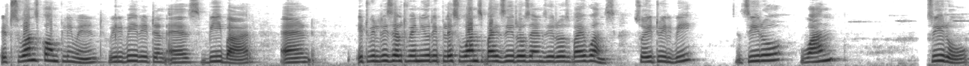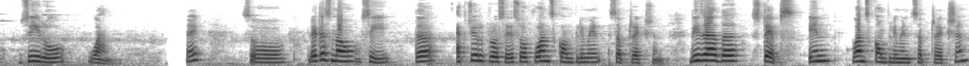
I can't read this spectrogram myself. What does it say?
Its ones complement will be written as B bar and it will result when you replace ones by zeros and zeros by ones. So, it will be 0, 1, 0, 0, 1 right. So, let us now see the actual process of ones complement subtraction. These are the steps in ones complement subtraction.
